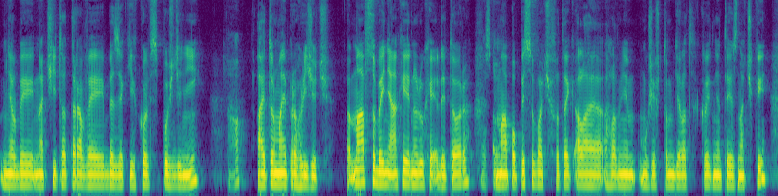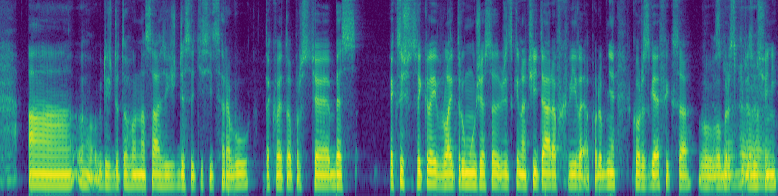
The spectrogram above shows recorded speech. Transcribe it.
měl by načítat travy bez jakýchkoliv spoždění Aha, a je to mají prohlížeč. Má v sobě nějaký jednoduchý editor, Jasně. má popisovač fotek, ale hlavně můžeš v tom dělat klidně ty značky. A uh, když do toho nasázíš 10 000 hravů, takové to prostě bez jak jsi zvyklý v Lightroomu, že se vždycky načítá v chvíli a podobně, Kors Fixa v, v jo. rozlišení,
